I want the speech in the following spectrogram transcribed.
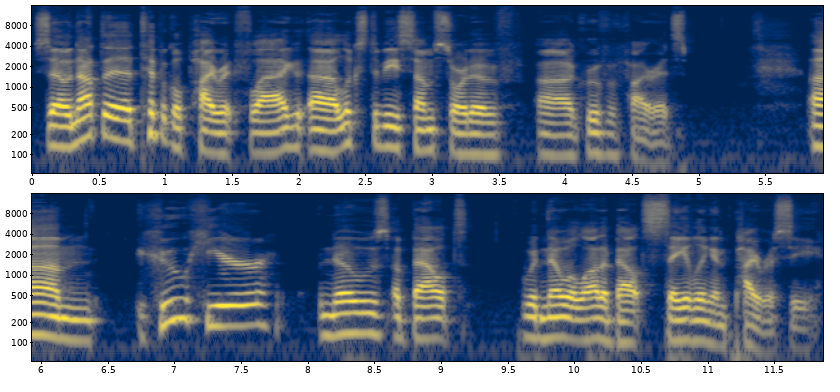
So not the typical pirate flag. Uh, looks to be some sort of uh, group of pirates. Um, who here knows about would know a lot about sailing and piracy?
